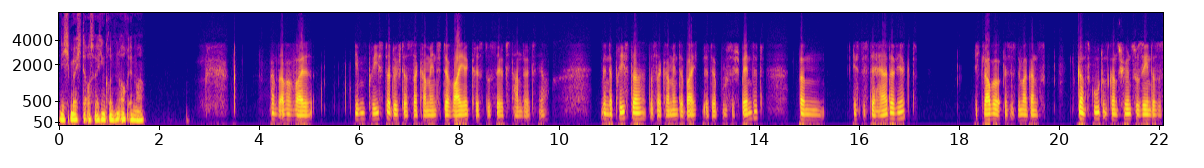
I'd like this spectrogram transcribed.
nicht möchte, aus welchen Gründen auch immer? Ganz einfach, weil im Priester durch das Sakrament der Weihe Christus selbst handelt, ja. Wenn der Priester das Sakrament der, Beichte, der Buße spendet, ähm, ist es der Herr, der wirkt. Ich glaube, es ist immer ganz, ganz gut und ganz schön zu sehen, dass es,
